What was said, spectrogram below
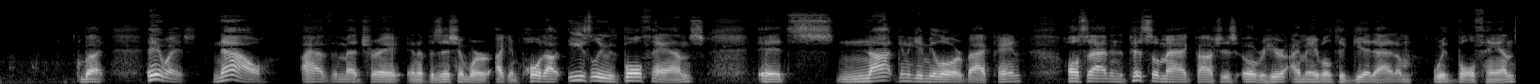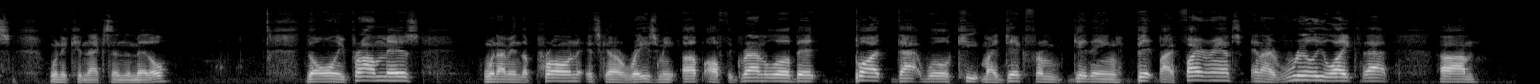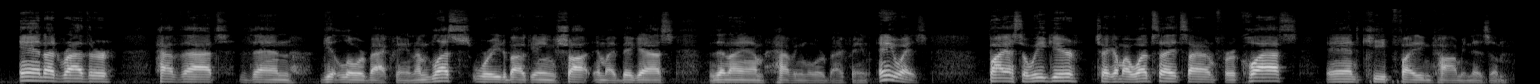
But anyways, now I have the med tray in a position where I can pull it out easily with both hands. It's not going to give me lower back pain. Also, having the pistol mag pouches over here, I'm able to get at them with both hands when it connects in the middle. The only problem is when I'm in the prone, it's going to raise me up off the ground a little bit, but that will keep my dick from getting bit by fire ants, and I really like that. Um, and I'd rather have that than get lower back pain. I'm less worried about getting shot in my big ass than I am having lower back pain. Anyways, buy SOE gear, check out my website, sign up for a class, and keep fighting communism.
